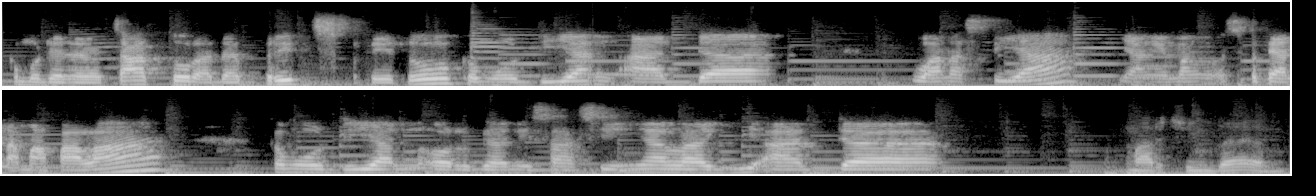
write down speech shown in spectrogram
Kemudian ada catur ada bridge seperti itu. Kemudian ada wanastia yang emang seperti anak mapala. Kemudian organisasinya lagi ada marching band.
